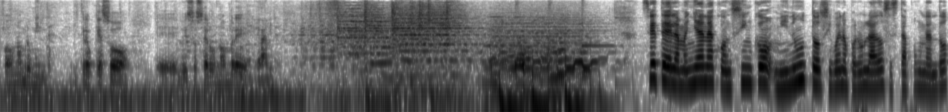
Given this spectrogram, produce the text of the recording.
fue un hombre humilde y creo que eso eh, lo hizo ser un hombre grande. Siete de la mañana con cinco minutos y bueno, por un lado se está pugnando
